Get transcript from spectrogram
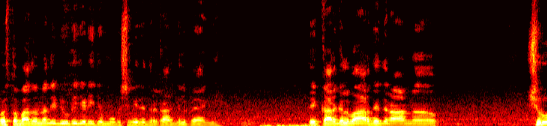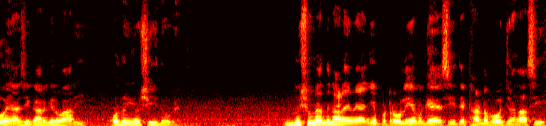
ਉਸ ਤੋਂ ਬਾਅਦ ਉਹਨਾਂ ਦੀ ਡਿਊਟੀ ਜਿਹੜੀ ਜੰਮੂ ਕਸ਼ਮੀਰ ਇਧਰ ਕਾਰਗਿਲ ਪੈ ਗਈ। ਤੇ ਕਾਰਗਿਲ ਵਾਰ ਦੇ ਦੌਰਾਨ ਸ਼ੁਰੂ ਹੋਇਆ ਸੀ ਕਾਰਗਿਲ ਵਾਰ ਹੀ, ਉਦੋਂ ਹੀ ਉਹ ਸ਼ਹੀਦ ਹੋ ਗਏ। ਦੁਸ਼ਮਣਾਂ ਦੇ ਨਾਲ ਐਵੇਂ ਆ ਜੀ, ਪੈਟਰੋਲੀਅਮ ਗਏ ਸੀ ਤੇ ਠੰਡ ਬਹੁਤ ਜ਼ਿਆਦਾ ਸੀ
